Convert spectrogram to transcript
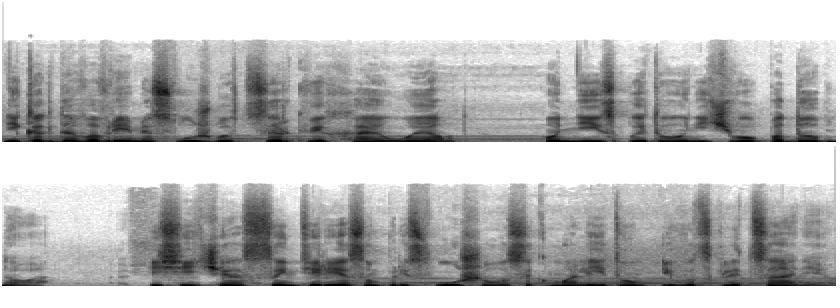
Никогда во время службы в церкви Хайуэлд он не испытывал ничего подобного, и сейчас с интересом прислушивался к молитвам и восклицаниям,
